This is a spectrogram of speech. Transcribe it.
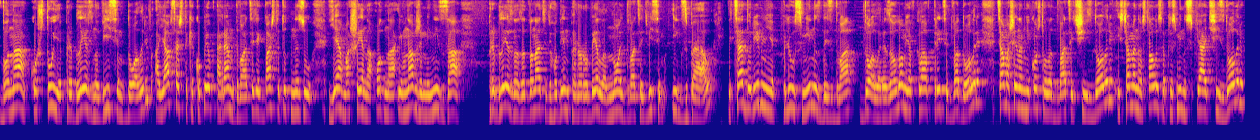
вона коштує приблизно 8 доларів, а я все ж таки купив RM20. Як бачите, тут внизу є машина одна, і вона вже мені за приблизно за 12 годин переробила 0,28 XBL. І це дорівнює плюс-мінус десь 2 долари. Загалом я вклав 32 долари. Ця машина мені коштувала 26 доларів, і ще в мене залишилося плюс-мінус 5-6 доларів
